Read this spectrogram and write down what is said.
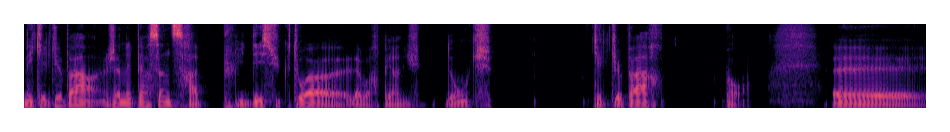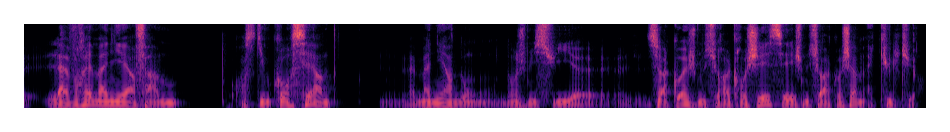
Mais quelque part, jamais personne sera plus déçu que toi euh, d'avoir perdu. Donc, quelque part, bon, la vraie manière, enfin, en ce qui me concerne, la manière dont, dont je m'y suis, euh, ce à quoi je me suis raccroché, c'est je me suis raccroché à ma culture.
